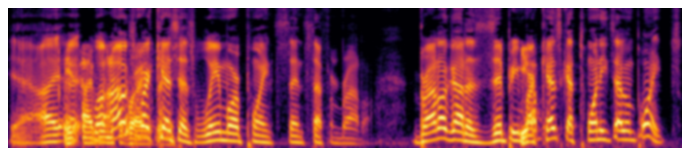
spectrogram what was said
Yeah, I, I, I well, Alex Marquez me. has way more points than Stefan Bradl. Bradl got a zippy. Yep. Marquez got 27 points.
